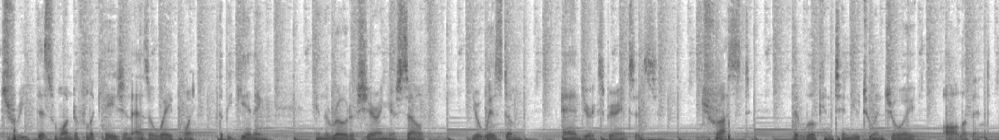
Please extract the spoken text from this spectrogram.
Treat this wonderful occasion as a waypoint, the beginning in the road of sharing yourself, your wisdom, and your experiences. Trust that we'll continue to enjoy all of it.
